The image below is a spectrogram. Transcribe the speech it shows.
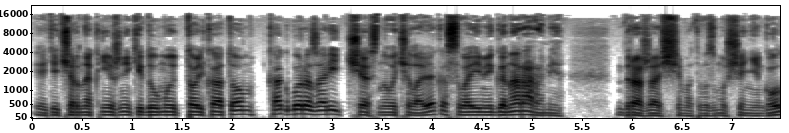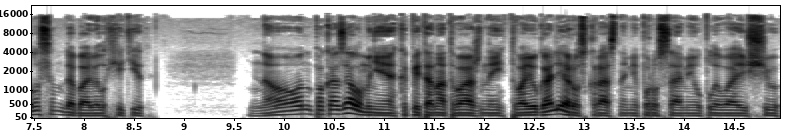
Эти чернокнижники думают только о том, как бы разорить честного человека своими гонорарами, дрожащим от возмущения голосом добавил Хитит. Но он показал мне, капитан отважный, твою галеру с красными парусами, уплывающую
